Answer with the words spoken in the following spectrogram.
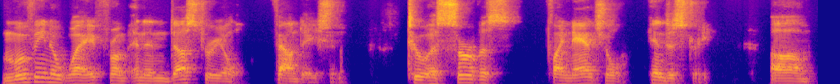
moving away from an industrial foundation to a service financial industry. Um,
